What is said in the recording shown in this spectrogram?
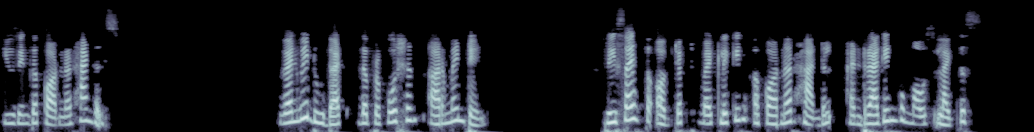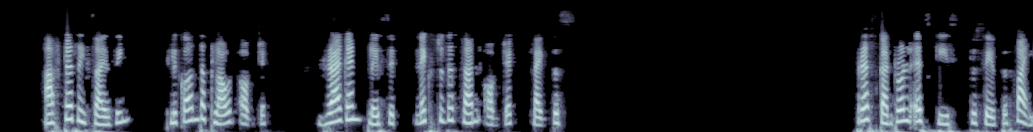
using the corner handles. When we do that, the proportions are maintained. Resize the object by clicking a corner handle and dragging the mouse like this. After resizing, click on the cloud object, drag and place it next to the sun object like this. Press Ctrl S keys to save the file.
